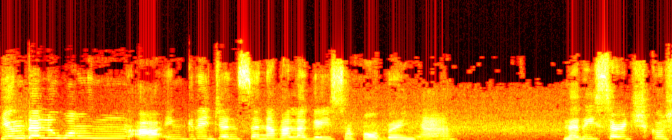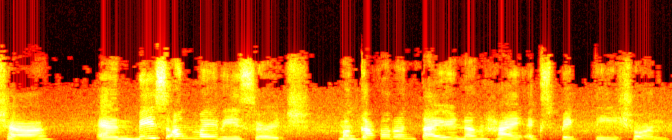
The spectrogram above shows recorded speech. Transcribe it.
Yung dalawang ah, ingredients na nakalagay sa cover niya, na-research ko siya, and based on my research, magkakaroon tayo ng high expectation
